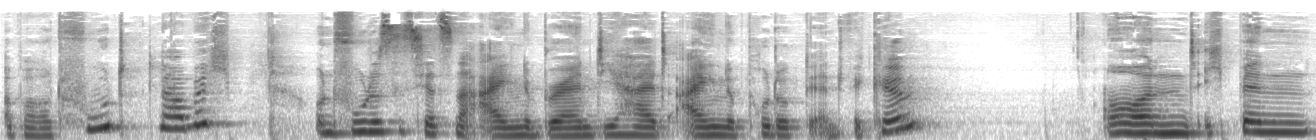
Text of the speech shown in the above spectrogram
About Food, glaube ich. Und Food ist jetzt eine eigene Brand, die halt eigene Produkte entwickeln. Und ich bin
